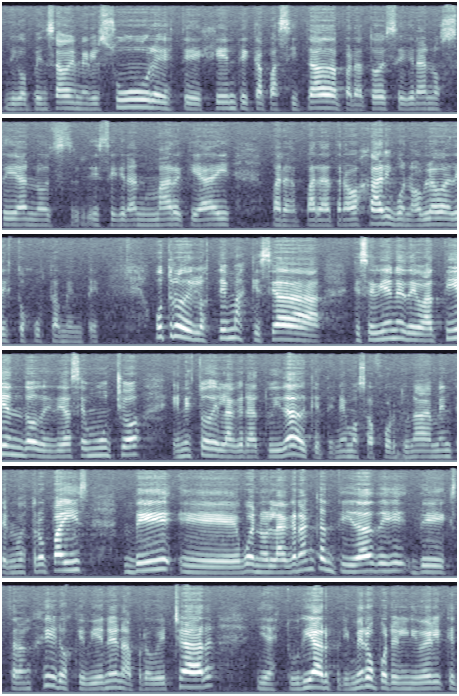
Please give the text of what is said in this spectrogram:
digo, pensaba en el sur, este, gente capacitada para todo ese gran océano, ese gran mar que hay para, para trabajar y bueno, hablaba de esto justamente. Otro de los temas que se, que se viene debatiendo desde hace mucho en esto de la gratuidad que tenemos afortunadamente en nuestro país, de eh, bueno, la gran cantidad de, extranjeros que vienen a aprovechar y a estudiar, primero por el nivel que,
